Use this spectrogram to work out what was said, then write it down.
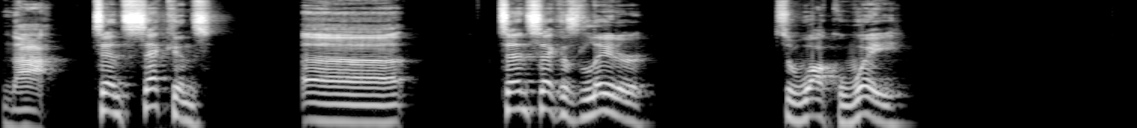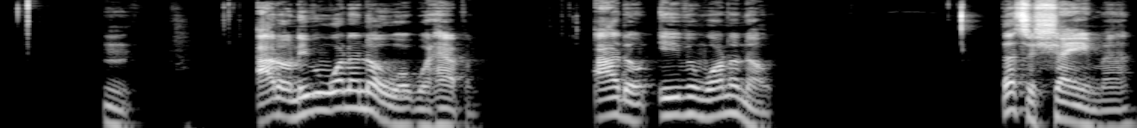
nah 10 seconds uh 10 seconds later to walk away hmm, I don't even want to know what would happen. I don't even want to know. That's a shame, man.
